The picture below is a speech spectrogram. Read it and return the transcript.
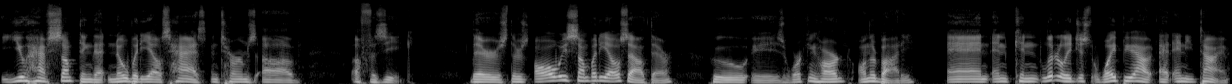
you have something that nobody else has in terms of a physique. There's there's always somebody else out there who is working hard on their body and and can literally just wipe you out at any time.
